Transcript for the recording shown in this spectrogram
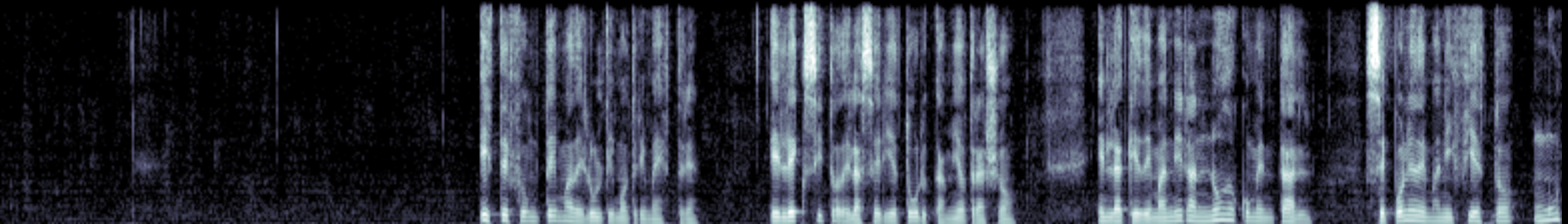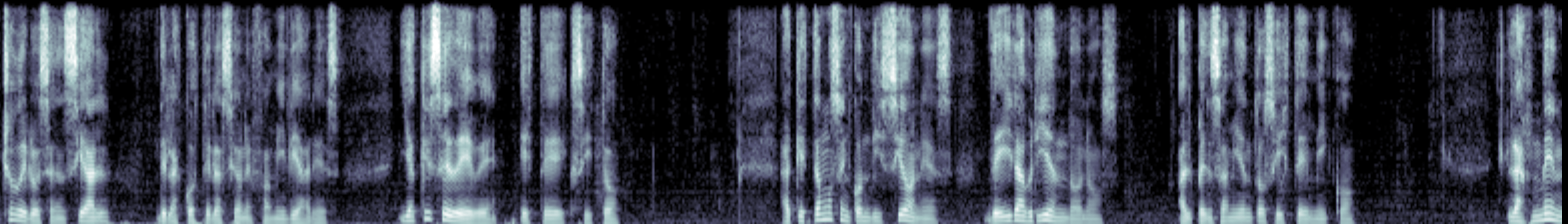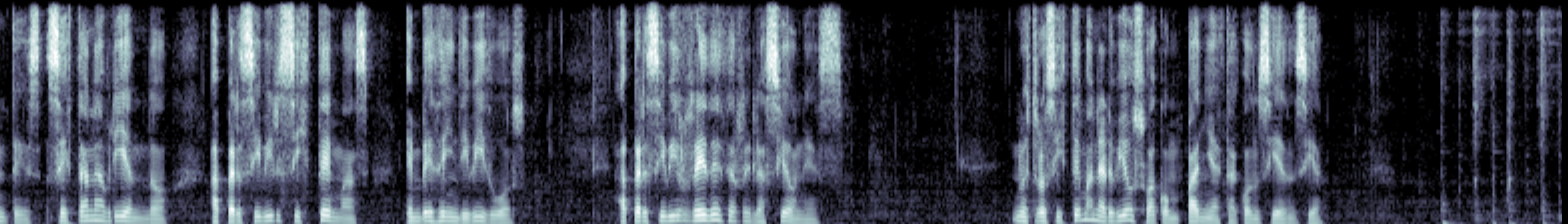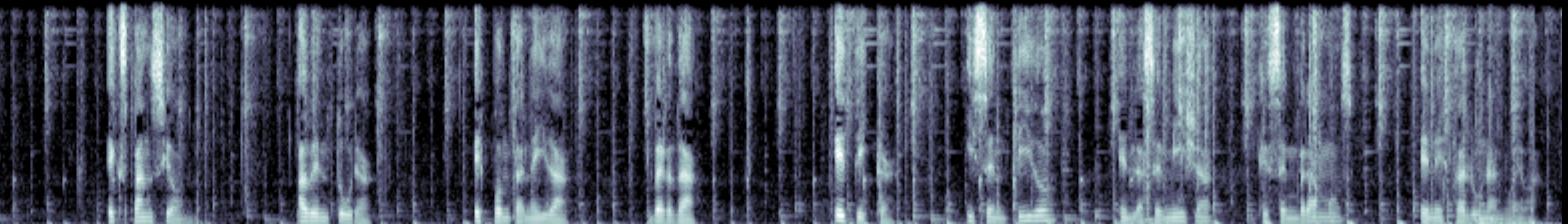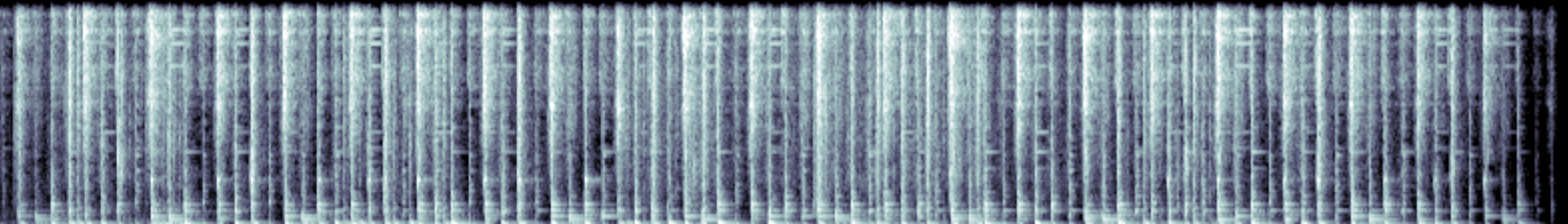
Este fue un tema del último trimestre, el éxito de la serie turca Mi otra yo, en la que de manera no documental se pone de manifiesto mucho de lo esencial de las constelaciones familiares. ¿Y a qué se debe este éxito? A que estamos en condiciones de ir abriéndonos al pensamiento sistémico. Las mentes se están abriendo a percibir sistemas en vez de individuos, a percibir redes de relaciones, nuestro sistema nervioso acompaña esta conciencia. Expansión, aventura, espontaneidad, verdad, ética. Y sentido en la semilla que sembramos en esta luna nueva.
